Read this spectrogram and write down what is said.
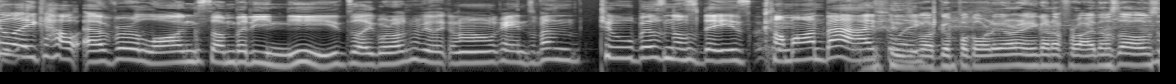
bereavement? like however long somebody needs, like we're not gonna be like, oh, okay, it's been two business days. Come on back. These Like, fucking pakode ain't gonna fry themselves.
